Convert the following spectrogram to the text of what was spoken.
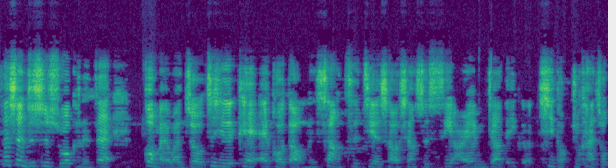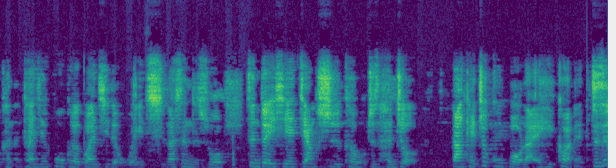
那甚至是说，可能在购买完之后，这些可以 echo 到我们上次介绍像是 CRM 这样的一个系统，就看说可能看一些顾客关系的维持。那甚至说，针对一些僵尸客户，就是很久，当然可以就 Google 来一块，就是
